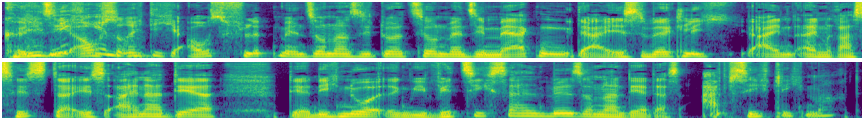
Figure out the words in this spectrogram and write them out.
Können Sie Nicht auch so immer. richtig ausflippen in so einer Situation, wenn Sie merken, da ist wirklich ein, ein Rassist, da ist einer, der, der nicht nur irgendwie witzig sein will, sondern der das absichtlich macht?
